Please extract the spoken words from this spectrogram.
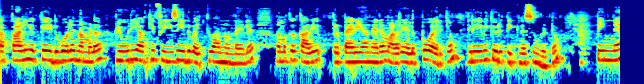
തക്കാളിയൊക്കെ ഇതുപോലെ നമ്മൾ പ്യൂരിയാക്കി ഫ്രീസ് ചെയ്ത് വയ്ക്കുകയെന്നുണ്ടെങ്കിൽ നമുക്ക് കറി പ്രിപ്പയർ ചെയ്യാൻ നേരം വളരെ എളുപ്പമായിരിക്കും. ഗ്രേവിക്ക് ഒരു തിക്നെസ്സും കിട്ടും. പിന്നെ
